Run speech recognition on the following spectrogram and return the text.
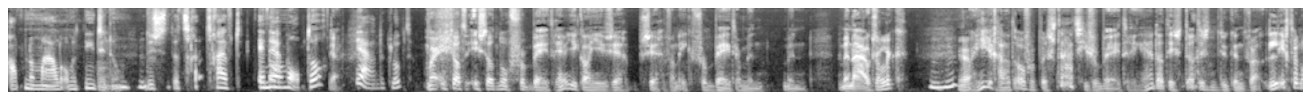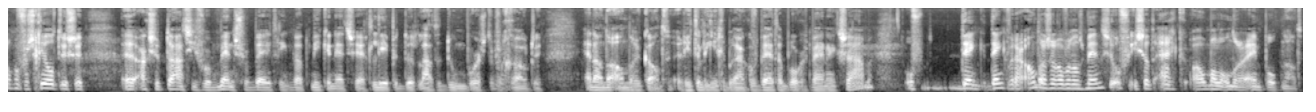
abnormaal om het niet te doen. Mm -hmm. Dus dat schuift enorm ja. op, toch? Ja. ja, dat klopt. Maar is dat, is dat nog verbeteren? Je kan je zeg, zeggen van ik verbeter mijn, mijn, mijn uiterlijk. Mm -hmm. Maar hier gaat het over prestatieverbetering. Hè? Dat, is, dat is natuurlijk een... Ligt er nog een verschil tussen uh, acceptatie voor mensverbetering... wat Mieke net zegt, lippen laten doen, borsten vergroten... en aan de andere kant Ritalin gebruiken of beta-blokkers bij een examen? Of denk, denken we daar anders over als mensen? Of is dat eigenlijk allemaal onder één pot nat?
